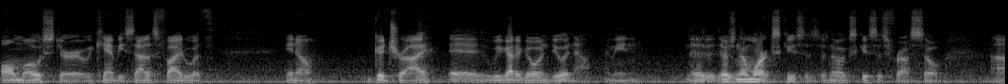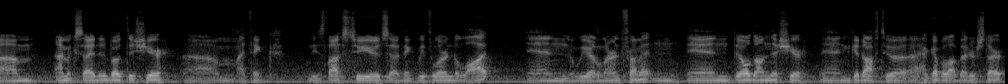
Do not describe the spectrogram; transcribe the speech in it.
almost, or we can't be satisfied with, you know, good try. It, we got to go and do it now. I mean, there's, there's, no more excuses. There's no excuses for us. So um, I'm excited about this year. Um, I think these last two years, I think we've learned a lot and we got to learn from it and, and build on this year and get off to a, a heck of a lot better start.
